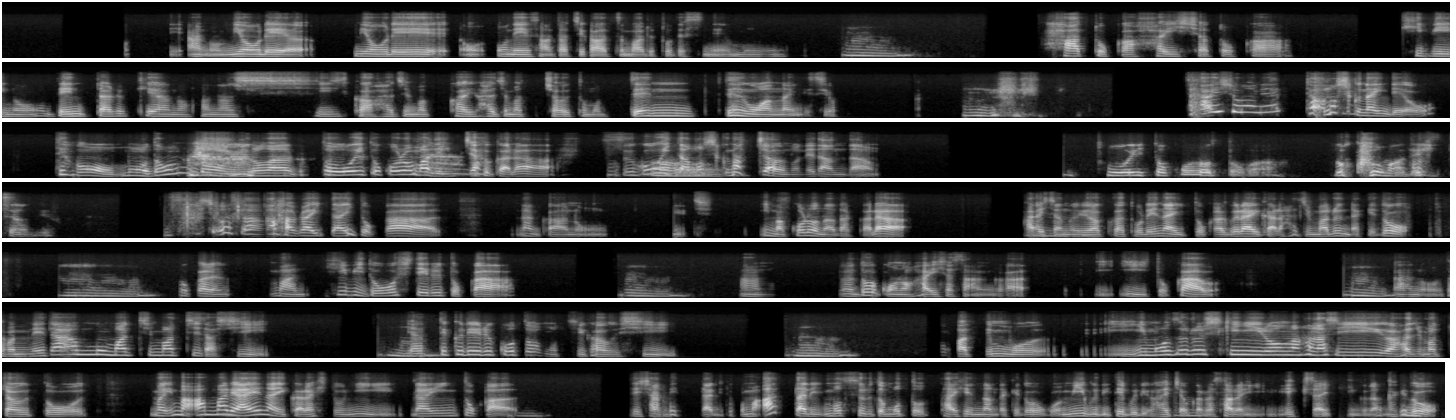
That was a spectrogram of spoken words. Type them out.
あの妙齢妙齢おお姉さんたちが集まるとですねもううん。歯とか歯医者とか日々のデンタルケアの話が始ま回始まっちゃうともう全然終わんないんですよ。うん。最初はね楽しくないんだよ。でももうどんどんいろんな遠いところまで行っちゃうから すごい楽しくなっちゃうのねだんだん。遠いところとはどこまで行っちゃうんですか？最初はさ歯が痛いとかなんかあの今コロナだから歯医者の予約が取れないとかぐらいから始まるんだけど、うん。そこからまあ日々どうしてるとかうん。あのまあどこの歯医者さんがいいいとかうん。あのだから値段もまちまちだし、やってくれることも違うしうん。とかってもう芋づる式にいろんな話が始まっちゃうと、まあ、今あんまり会えないから人に LINE とかで喋ったりとか、まあ、会ったりもするともっと大変なんだけどこう身振り手振りが入っちゃうからさらにエキサイティングなんだけど、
